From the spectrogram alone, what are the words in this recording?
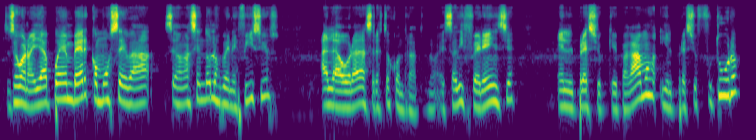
entonces, bueno, ya pueden ver cómo se, va, se van haciendo los beneficios a la hora de hacer estos contratos, ¿no? Esa diferencia en el precio que pagamos y el precio futuro,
